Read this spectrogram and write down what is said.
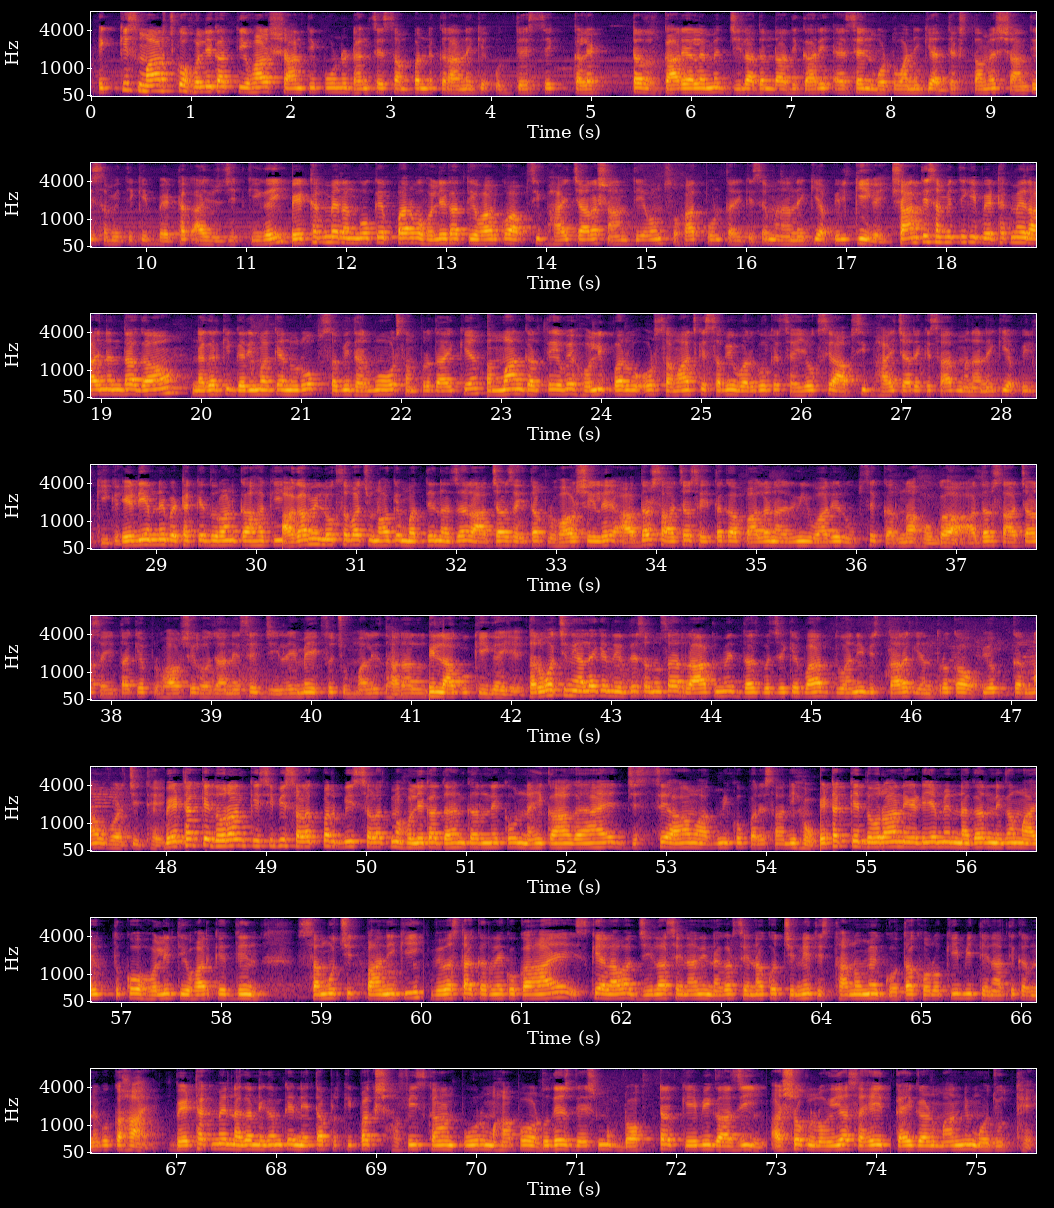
21 मार्च को होली का त्योहार शांतिपूर्ण ढंग से संपन्न कराने के उद्देश्य से कलेक्टर कलेक्टर कार्यालय में जिला दंडाधिकारी एस एन मोटवानी की अध्यक्षता में शांति समिति की बैठक आयोजित की गई। बैठक में रंगों के पर्व, होली का त्योहार को आपसी भाईचारा, शांति एवं सौहार्दपूर्ण तरीके से मनाने की अपील की गई। शांति समिति की बैठक में राजनंदा गाँव, नगर की गरिमा के अनुरूप सभी धर्मों और संप्रदाय के सम्मान करते हुए होली पर्व और समाज के सभी वर्गो के सहयोग से आपसी भाईचारे के साथ मनाने की अपील की गई। एडीएम ने बैठक के दौरान कहा की आगामी लोकसभा चुनाव के मद्देनजर आचार संहिता प्रभावशील है। आदर्श आचार संहिता का पालन अनिवार्य रूप से करना होगा। आदर्श आचार संहिता के प्रभावशील हो जाने से ज़िले में एक धारा भी लागू की गई है। सर्वोच्च न्यायालय के निर्देश अनुसार रात में 10 बजे के बाद ध्वनि विस्तारक यंत्रों का उपयोग करना वर्जित है। बैठक के दौरान किसी भी सड़क पर बीच सड़क में होलिका दहन करने को नहीं कहा गया है, जिससे आम आदमी को परेशानी हो। बैठक के दौरान एडीएम ने नगर निगम आयुक्त को होली त्योहार के दिन समुचित पानी की व्यवस्था करने को कहा है। इसके अलावा जिला सेनानी नगर सेना को चिन्हित स्थानों में गोताखोरों की भी तैनाती करने को कहा है। बैठक में नगर निगम के नेता प्रतिपक्ष हफीज खान, पूर्व महापौर Sudesh Deshmukh, doctor K B Ghazi, Ashok Lohia सहित कई गणमान्य मौजूद थे।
